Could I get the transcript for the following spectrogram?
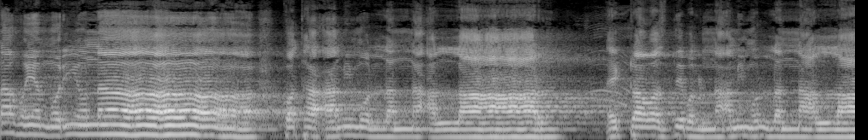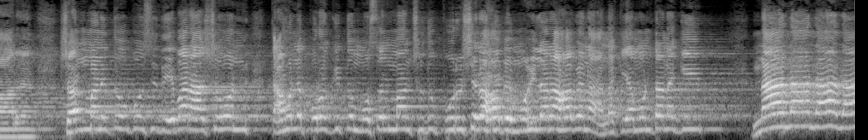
না হয়ে মরিও না। কথা আমি বললাম না আল্লাহর। একটু আওয়াজ দিয়ে বলুন, না আমি বললাম না আল্লাহর। সম্মানিত উপস্থিতি, এবার আসুন, তাহলে প্রকৃত মুসলমান শুধু পুরুষেরা হবে, মহিলারা হবে না, নাকি এমনটা নাকি? না না না না,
